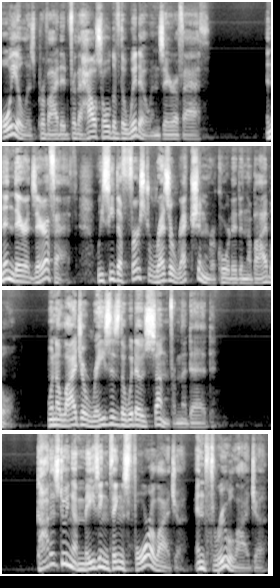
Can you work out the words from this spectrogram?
oil is provided for the household of the widow in Zarephath. And then there at Zarephath, we see the first resurrection recorded in the Bible, when Elijah raises the widow's son from the dead. God is doing amazing things for Elijah and through Elijah.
